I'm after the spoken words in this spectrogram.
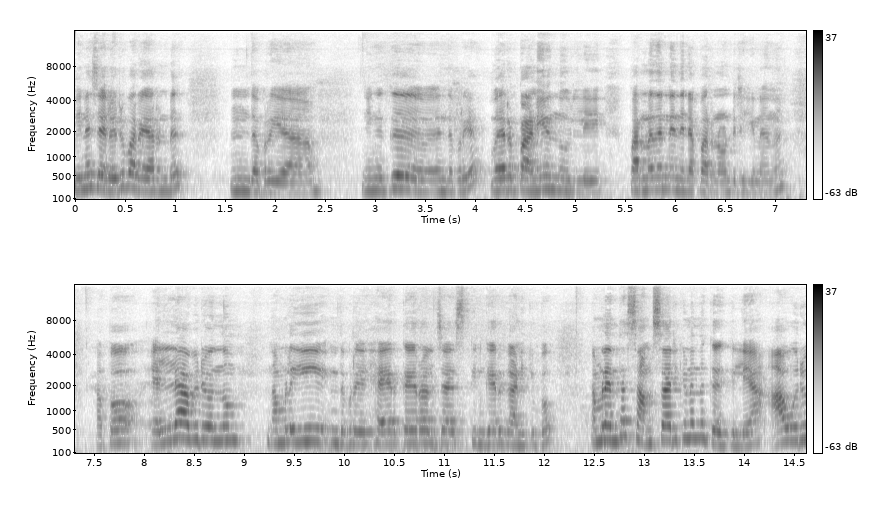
പിന്നെ ചിലർ പറയാറുണ്ട് എന്താ പറയുക നിങ്ങൾക്ക് എന്താ പറയുക വേറെ പണിയൊന്നുമില്ലേ? പറഞ്ഞ തന്നെ എന്തിനാ പറഞ്ഞുകൊണ്ടിരിക്കണമെന്ന് അപ്പോൾ എല്ലാവരും ഒന്നും നമ്മൾ ഈ എന്താ പറയുക ഹെയർ കെയർ വെച്ചാൽ സ്കിൻ കെയർ കാണിക്കുമ്പോൾ നമ്മൾ എന്താ സംസാരിക്കണമെന്ന് കേൾക്കില്ല. ആ ഒരു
